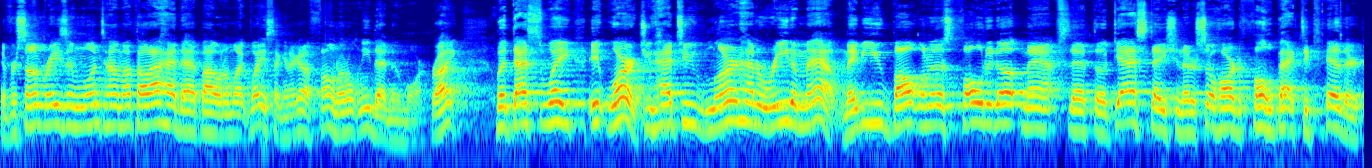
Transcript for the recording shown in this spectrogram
And for some reason, one time I thought I had to have buy one. I'm like, wait a second, I got a phone. I don't need that no more, right? But that's the way it worked. You had to learn how to read a map. Maybe you bought one of those folded up maps at the gas station that are so hard to fold back together,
